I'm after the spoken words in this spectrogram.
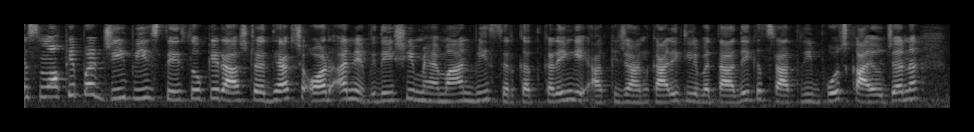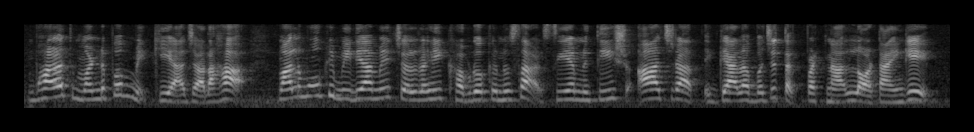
इस मौके पर जी बीस देशों के राष्ट्राध्यक्ष और अन्य विदेशी मेहमान भी शिरकत करेंगे। आपकी जानकारी के लिए बता दें कि इस रात्रि भोज का आयोजन भारत मंडपम में किया जा रहा। मालूम हो कि मीडिया में चल रही खबरों के अनुसार सीएम नीतीश आज रात 11 बजे तक पटना लौट आएँगे।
